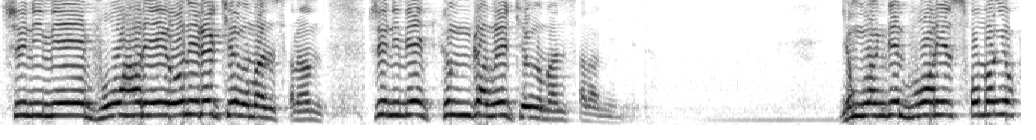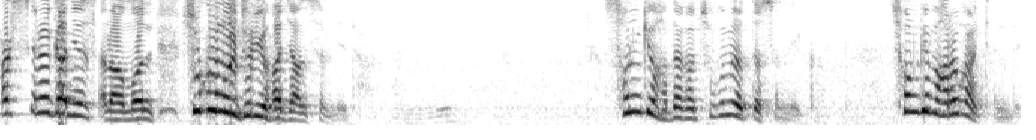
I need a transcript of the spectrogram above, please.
주님의 부활의 은혜를 경험한 사람, 주님의 평강을 경험한 사람입니다. 영광된 부활의 소망의 확신을 가진 사람은 죽음을 두려워하지 않습니다. 선교하다가 죽으면 어떻습니까? 선교 바로 갈 텐데.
